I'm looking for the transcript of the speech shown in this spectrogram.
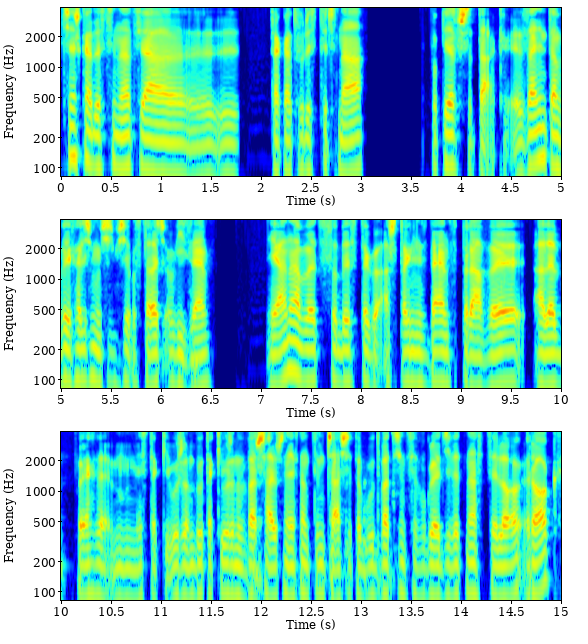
ciężka destynacja y, taka turystyczna. Po pierwsze tak, zanim tam wyjechaliśmy, musieliśmy się postarać o wizę. Ja nawet sobie z tego aż tak nie zdałem sprawy, ale jest taki urząd, był taki urząd w Warszawie, przynajmniej w tamtym czasie, to był 2019 lo- rok,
